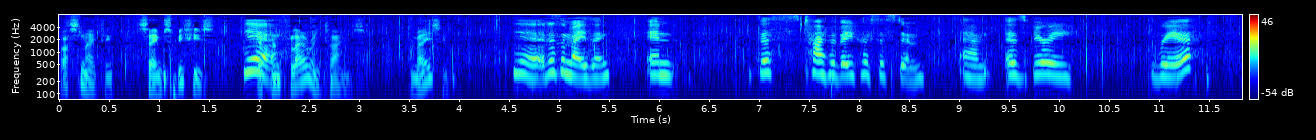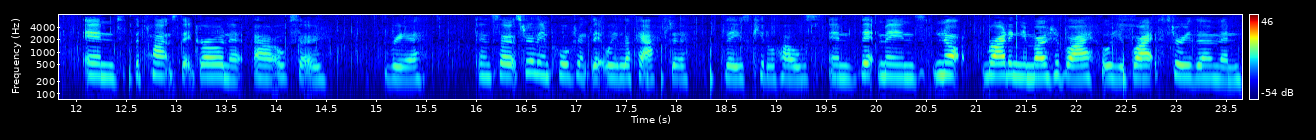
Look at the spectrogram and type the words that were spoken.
Fascinating. Same species. Yeah. Different flowering times. Amazing. yeah, it is amazing. And this type of ecosystem um, is very rare, and the plants that grow in it are also rare. And so it's really important that we look after these kettle holes, and that means not riding your motorbike or your bike through them and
